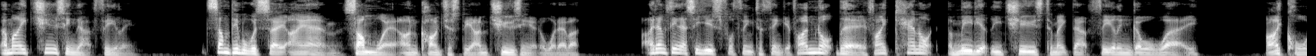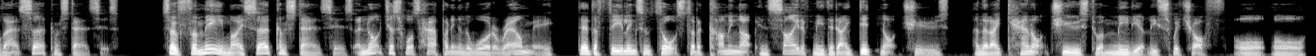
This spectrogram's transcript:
Am I choosing that feeling? Some people would say I am somewhere unconsciously, I'm choosing it or whatever. I don't think that's a useful thing to think. If I'm not there, if I cannot immediately choose to make that feeling go away, I call that circumstances. So for me, my circumstances are not just what's happening in the world around me, they're the feelings and thoughts that are coming up inside of me that I did not choose and that I cannot choose to immediately switch off or, or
